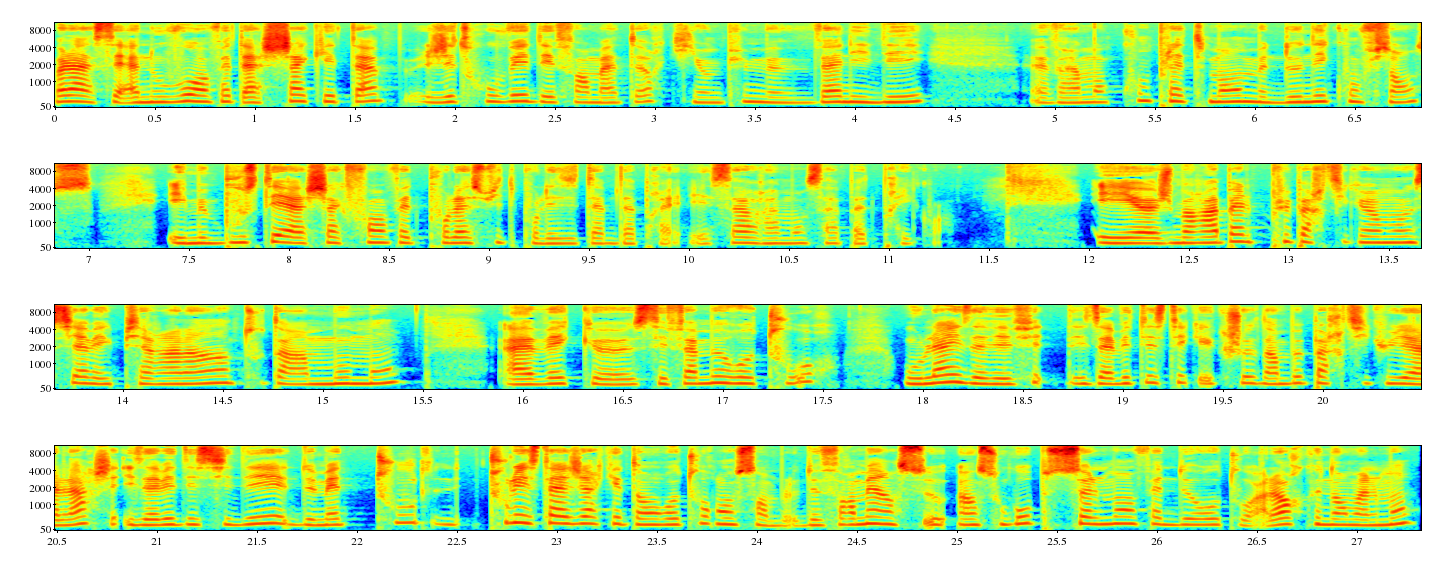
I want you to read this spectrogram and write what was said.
voilà, c'est à nouveau en fait à chaque étape, j'ai trouvé des formateurs qui ont pu me valider vraiment complètement me donner confiance et me booster à chaque fois en fait pour la suite, pour les étapes d'après. Et ça vraiment ça n'a pas de prix quoi. Et euh, je me rappelle plus particulièrement aussi avec Pierre-Alain, tout à un moment avec euh, ces fameux retours, où là, ils avaient, ils avaient testé quelque chose d'un peu particulier à l'Arche. Ils avaient décidé de mettre tous les stagiaires qui étaient en retour ensemble, de former un, un sous-groupe seulement en fait de retour. Alors que normalement,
